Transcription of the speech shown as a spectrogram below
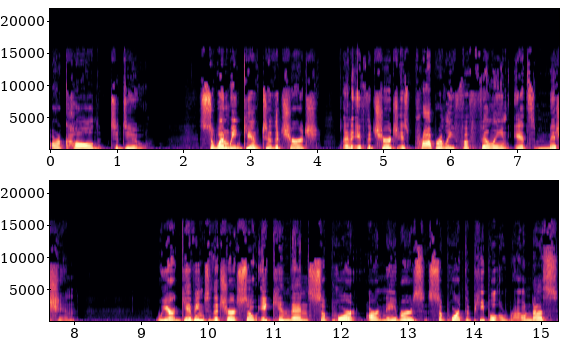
are called to do. So when we give to the church, and if the church is properly fulfilling its mission, we are giving to the church so it can then support our neighbors, support the people around us,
